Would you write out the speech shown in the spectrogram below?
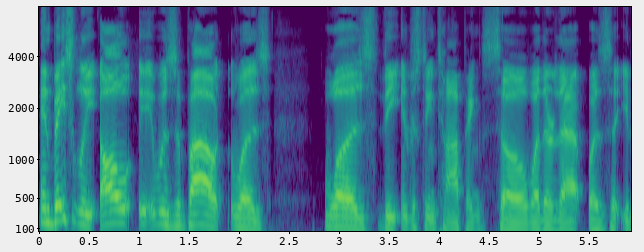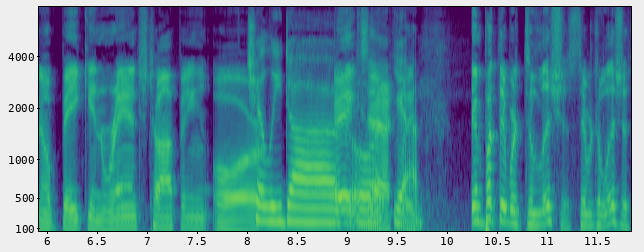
And basically, all it was about was was the interesting toppings. So whether that was you know bacon ranch topping or Chili dog. or- exactly, yeah. And but they were delicious. They were delicious.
